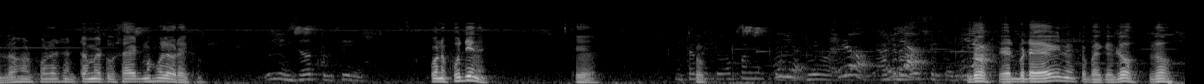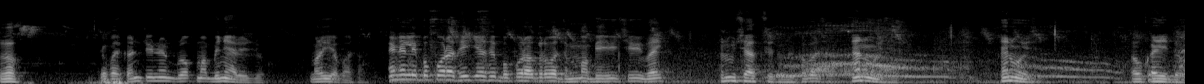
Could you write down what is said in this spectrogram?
લહણ ફોલે છે ને ટમેટું સાઈડમાં હોલે રાખ્યું જોતું છે. કોને ફૂદીને? કે તો જો એડવર્ટાઈઝ આવી ને તો ભાઈ કે જો જો લો. તો ભાઈ કન્ટિન્યુ બ્લોકમાં બન્યા રહેજો. મળીએ પાછા. ફાઇનલી બપોરા થઈ ગયા છે. બપોરા કરવા જમવા બેસી છે ભાઈ. એનું શાક છે તમને ખબર છે? એનું હોય છે? એનું હોય છે? હવે કહી દઉં.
